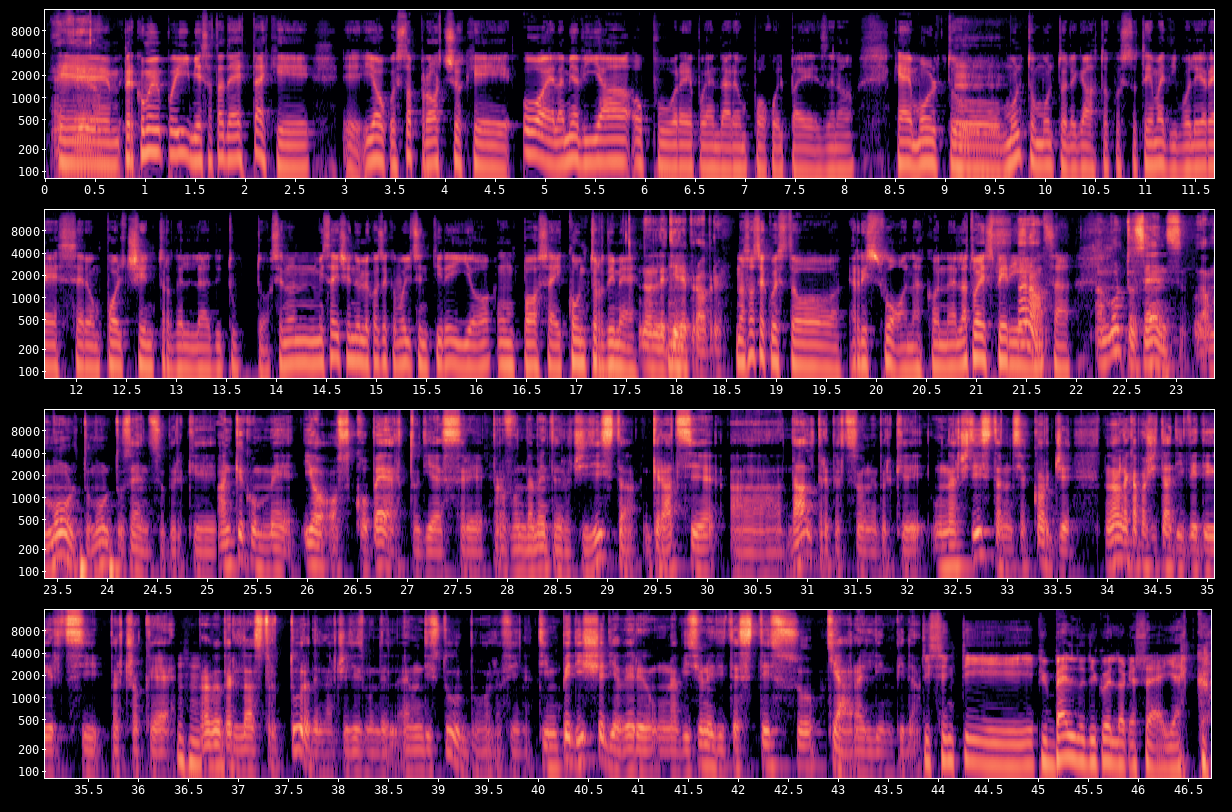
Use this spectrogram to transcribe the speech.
E per come poi mi è stata detta è che eh, io ho questo approccio che o è la mia via oppure puoi andare un po' quel paese, no? Che è molto, mm. molto, molto legato a questo tema di voler essere un po' il centro del, di tutto. Se non mi stai dicendo le cose che voglio sentire io, un po' sei contro di me. Non le dire mm. proprio. Non so se questo risuona con la tua esperienza. No, no, ha molto senso, ha molto, molto senso perché anche con me io ho scoperto di essere profondamente narcisista grazie grazie ad altre persone, perché un narcisista non si accorge, non ha la capacità di vedersi per ciò che è, mm-hmm. proprio per la struttura del narcisismo, del, è un disturbo alla fine. Ti impedisce di avere una visione di te stesso chiara e limpida. Ti senti più bello di quello che sei, ecco.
